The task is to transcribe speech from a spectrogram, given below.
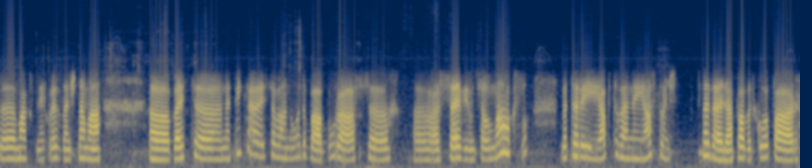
uh, mākslinieku rezidenču namā. Uh, Uh, bet uh, ne tikai savā nodabā burās uh, ar sevi un savu mākslu, bet arī aptuveni astoņas nedēļā pavadīt kopā ar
